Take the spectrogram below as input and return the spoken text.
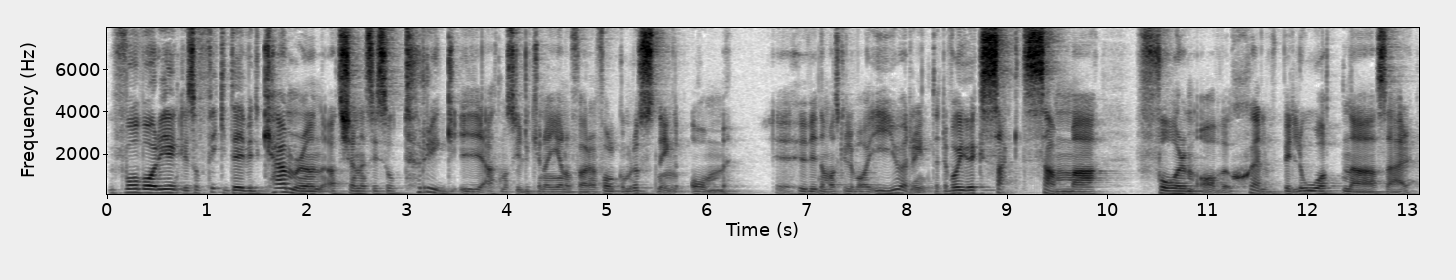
vad var det egentligen som fick David Cameron att känna sig så trygg i att man skulle kunna genomföra en folkomröstning om huruvida man skulle vara i EU eller inte? Det var ju exakt samma form av självbelåtna så här,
